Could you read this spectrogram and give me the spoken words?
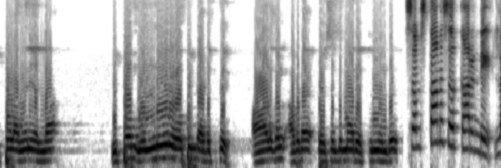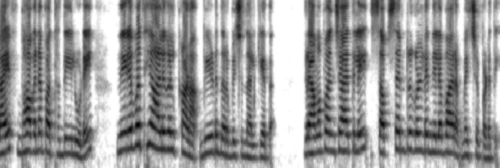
ഇപ്പോൾ അങ്ങനെയല്ല. ഇപ്പോൾ മുന്നൂറ് ഓപ്പിന്റെ അടുത്ത് ആളുകൾ അവിടെ പേഷ്യന്റുമാർ എത്തുന്നുണ്ട്. സംസ്ഥാന സർക്കാരിന്റെ ലൈഫ് ഭവന പദ്ധതിയിലൂടെ നിരവധി ആളുകൾക്കാണ് വീട് നിർമ്മിച്ചു നൽകിയത്. ഗ്രാമപഞ്ചായത്തിലെ സബ് സെന്ററുകളുടെ നിലവാരം മെച്ചപ്പെടുത്തി.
